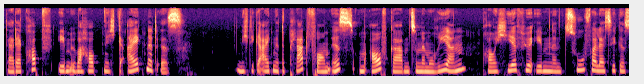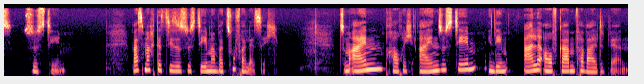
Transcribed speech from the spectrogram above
Da der Kopf eben überhaupt nicht geeignet ist, nicht die geeignete Plattform ist, um Aufgaben zu memorieren, brauche ich hierfür eben ein zuverlässiges System. Was macht jetzt dieses System aber zuverlässig? Zum einen brauche ich ein System, in dem alle Aufgaben verwaltet werden.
